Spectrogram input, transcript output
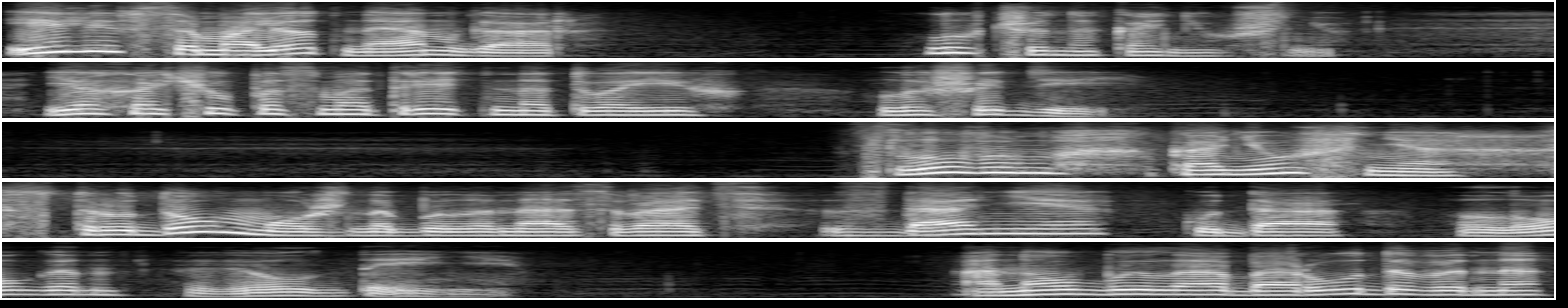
«Или в самолетный ангар?» «Лучше на конюшню. Я хочу посмотреть на твоих лошадей». Словом, конюшня с трудом можно было назвать здание, куда Логан вел Дэнни. Оно было оборудовано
